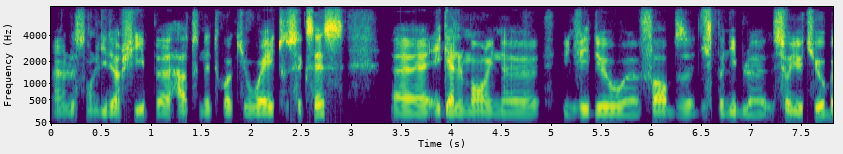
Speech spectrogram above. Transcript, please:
hein, leçon de leadership, euh, How to Network Your Way to Success. Euh, également une, une, vidéo Forbes disponible sur YouTube.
